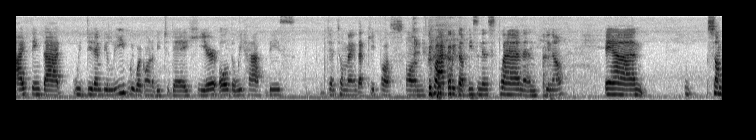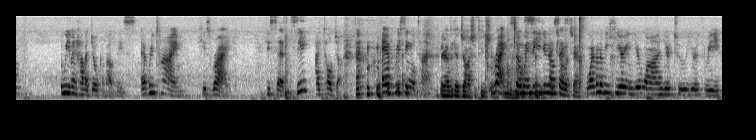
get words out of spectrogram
I think that we didn't believe we were going to be today here, although we have these gentlemen that keep us on track with the business plan and you know and some we even have a joke about this every time he's right he says see i told you every single time You're have to get Josh a T-shirt. right so when he you know says ya. we're going to be here in year one year two year three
